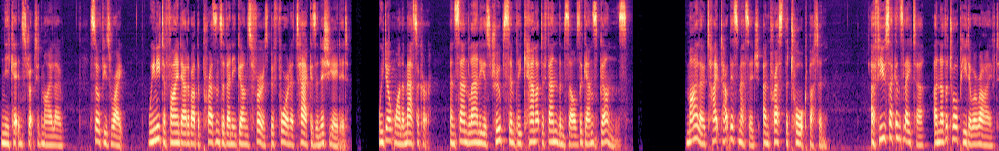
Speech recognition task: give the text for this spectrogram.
Nika instructed Milo. Sophie's right. We need to find out about the presence of any guns first before an attack is initiated. We don't want a massacre, and Sandlandia's troops simply cannot defend themselves against guns. Milo typed out this message and pressed the talk button. A few seconds later, another torpedo arrived.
